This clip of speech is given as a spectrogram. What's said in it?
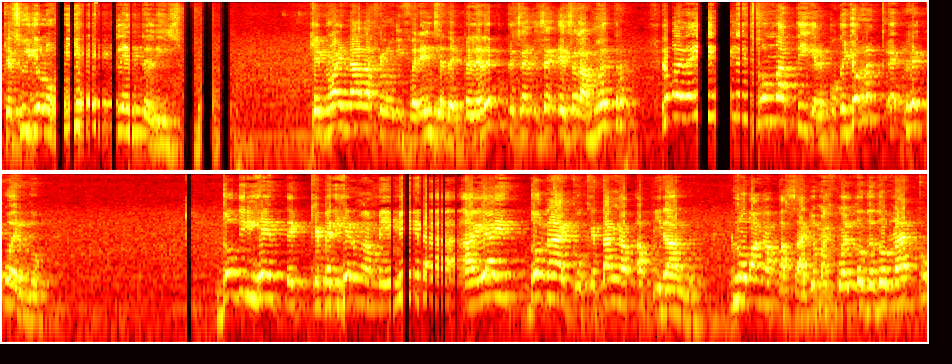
que su ideología es clientelismo. Que no hay nada que lo diferencie del PLD porque se, se la muestra. Los PLD son más tigres, porque yo eh, recuerdo dos dirigentes que me dijeron a mí, mira, ahí hay dos narcos que están aspirando, no van a pasar. Yo me acuerdo de dos narcos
